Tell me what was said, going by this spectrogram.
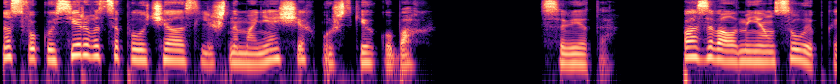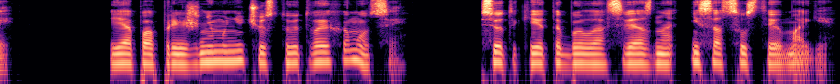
но сфокусироваться получалось лишь на манящих мужских губах. «Света», — позвал меня он с улыбкой. Я по-прежнему не чувствую твоих эмоций. Все-таки это было связано не с отсутствием магии,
